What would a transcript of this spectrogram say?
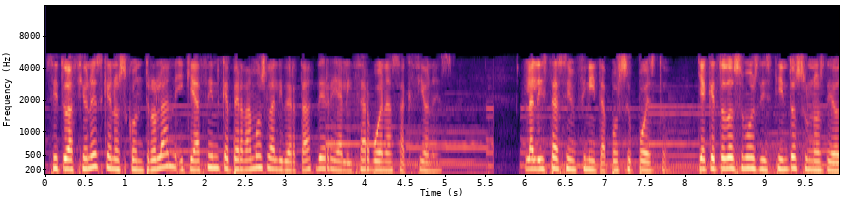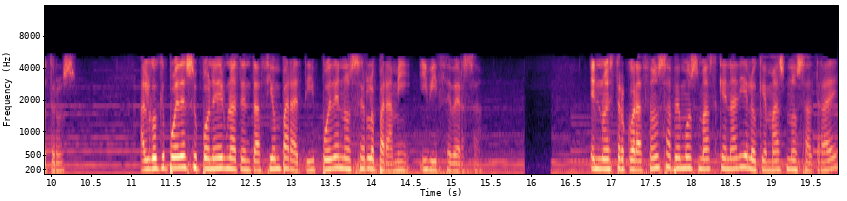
Situaciones que nos controlan y que hacen que perdamos la libertad de realizar buenas acciones. La lista es infinita, por supuesto, ya que todos somos distintos unos de otros. Algo que puede suponer una tentación para ti puede no serlo para mí y viceversa. En nuestro corazón sabemos más que nadie lo que más nos atrae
